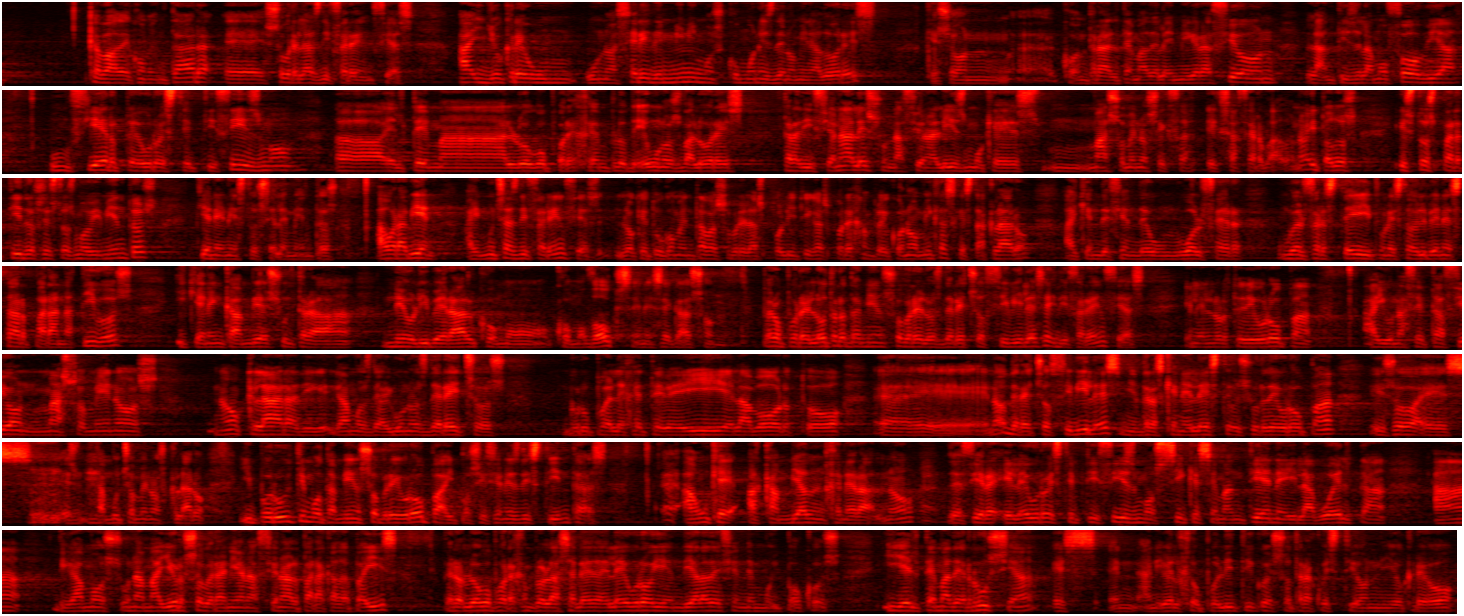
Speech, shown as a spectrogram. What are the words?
que acaba de comentar eh, sobre las diferencias. Hay, yo creo, un- una serie de mínimos comunes denominadores que son eh, contra el tema de la inmigración, la antislamofobia, un cierto euroescepticismo, eh, el tema luego, por ejemplo, de unos valores tradicionales, un nacionalismo que es más o menos exa- exacerbado. ¿no? Y todos estos partidos, estos movimientos tienen estos elementos. Ahora bien, hay muchas diferencias. Lo que tú comentabas sobre las políticas, por ejemplo, económicas, que está claro, hay quien defiende un welfare, un welfare state, un estado del bienestar para nativos, y quien en cambio es ultra neoliberal como, como Vox en ese caso. Pero por el otro también sobre los derechos civiles hay diferencias. En el norte de Europa hay una aceptación más o menos ¿no? clara, digamos, de algunos derechos, grupo LGTBI, el aborto, eh, ¿no? derechos civiles, mientras que en el este o sur de Europa eso es, es- está mucho menos claro. Y por último, también sobre Europa hay posiciones distintas, eh, aunque ha cambiado en general. ¿no? Es decir, el euroescepticismo sí que se mantiene y la vuelta a, digamos, una mayor soberanía nacional para cada país, pero luego, por ejemplo, la salida del euro hoy en día la defienden muy pocos. Y el tema de Rusia es, a nivel geopolítico es otra cuestión, yo creo,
